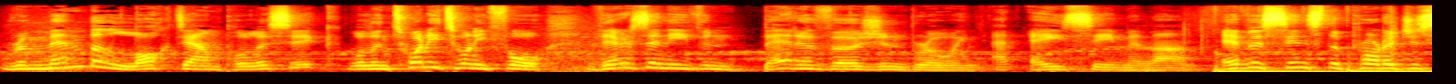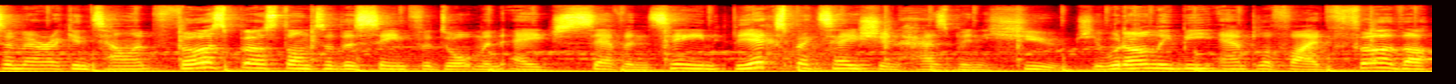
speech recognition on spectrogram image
Remember lockdown Pulisic? Well, in 2024, there's an even better version brewing at AC Milan. Ever since the prodigious American talent first burst onto the scene for Dortmund age 17, the expectation has been huge. It would only be amplified further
